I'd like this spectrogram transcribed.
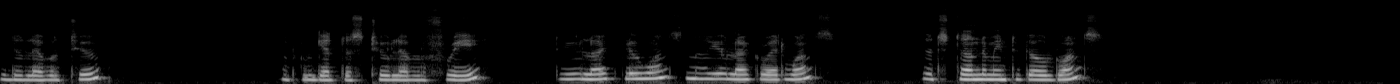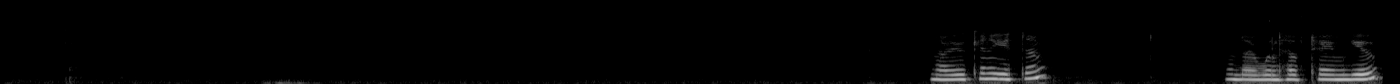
with the level 2 that will get us to level 3 do you like blue ones? No you like red ones. Let's turn them into gold ones. Now you can eat them and I will have tamed you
